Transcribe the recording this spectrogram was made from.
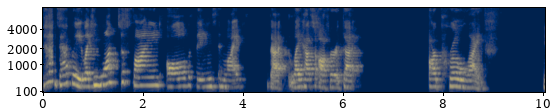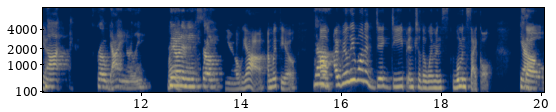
Yeah, exactly. Like you want to find all the things in life that life has to offer that are pro life, yeah. not pro dying early. Right. You know what I mean? So, you yeah, I'm with you. Yeah. Um, I really want to dig deep into the women's women's cycle. Yeah. So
